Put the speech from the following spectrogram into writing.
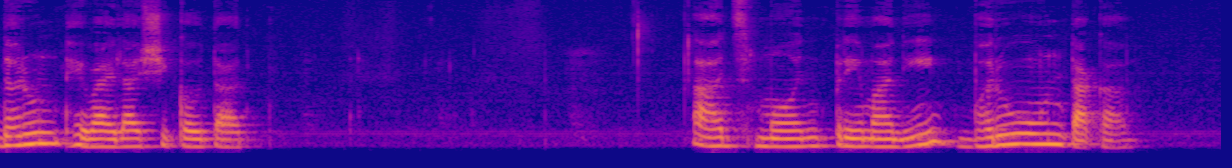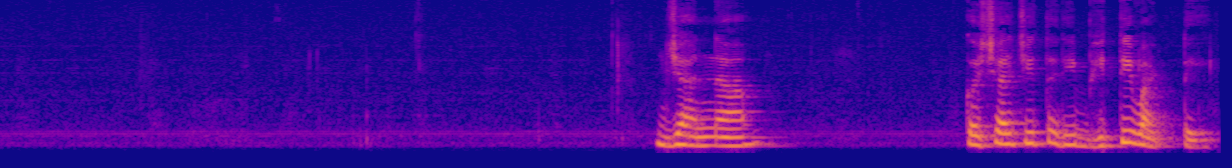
धरून ठेवायला शिकवतात. आज मन प्रेमाने भरून टाका. ज्यांना कशाची तरी भीती वाटते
